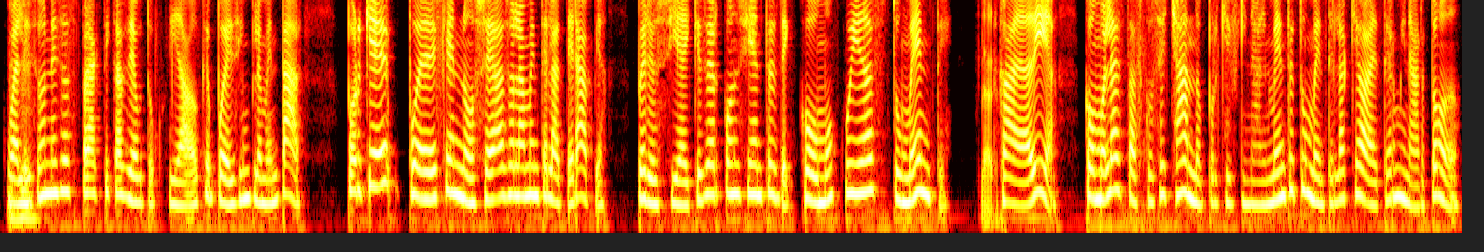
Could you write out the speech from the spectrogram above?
¿Cuáles son esas prácticas de autocuidado que puedes implementar? Porque puede que no sea solamente la terapia, pero sí hay que ser conscientes de cómo cuidas tu mente Claro. cada día, cómo la estás cosechando, porque finalmente tu mente es la que va a determinar todo.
